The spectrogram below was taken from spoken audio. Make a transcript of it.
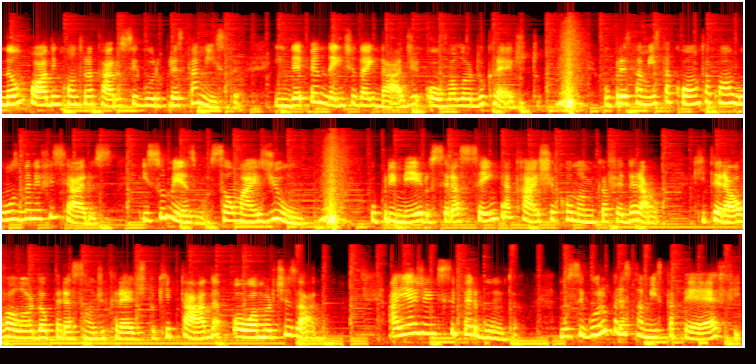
não podem contratar o seguro prestamista, independente da idade ou valor do crédito o prestamista conta com alguns beneficiários. Isso mesmo, são mais de um. O primeiro será sempre a Caixa Econômica Federal, que terá o valor da operação de crédito quitada ou amortizada. Aí a gente se pergunta: no seguro prestamista PF,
